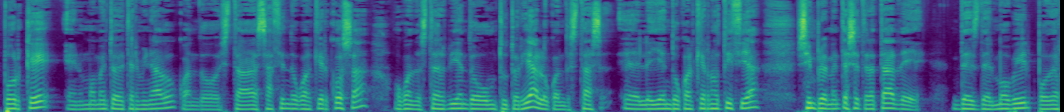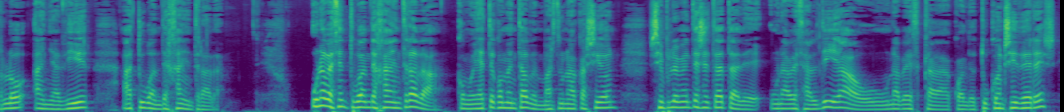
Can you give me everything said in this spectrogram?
Porque en un momento determinado, cuando estás haciendo cualquier cosa, o cuando estás viendo un tutorial, o cuando estás eh, leyendo cualquier noticia, simplemente se trata de, desde el móvil, poderlo añadir a tu bandeja de entrada. Una vez en tu bandeja de entrada, como ya te he comentado en más de una ocasión, simplemente se trata de una vez al día o una vez cada cuando tú consideres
